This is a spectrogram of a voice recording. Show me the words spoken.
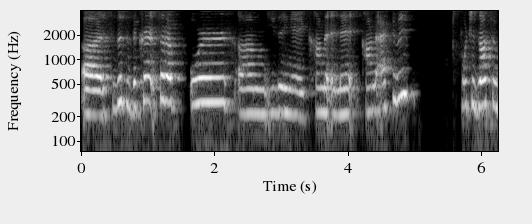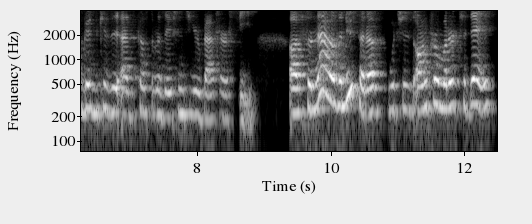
Uh, so this is the current setup or um, using a conda init conda activate, which is not so good because it adds customization to your bash RC. Uh, so now the new setup, which is on Perlmutter today,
